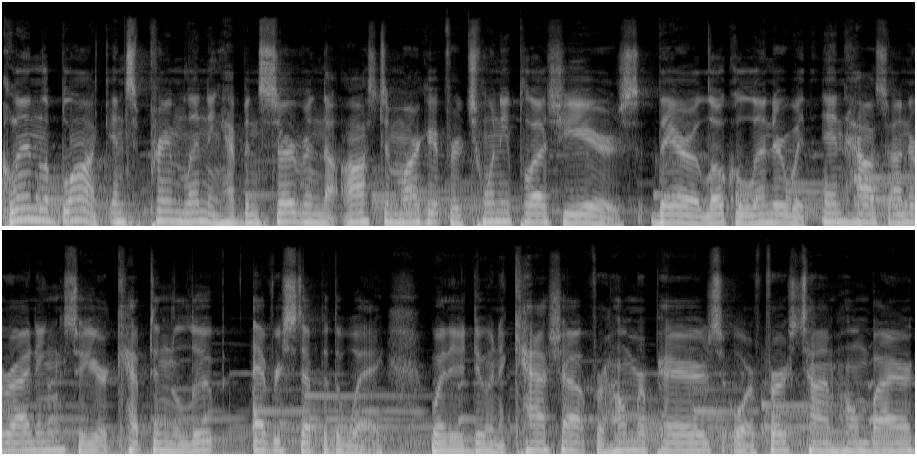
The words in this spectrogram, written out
Glynn LeBlanc and Supreme Lending have been serving the Austin market for 20 plus years. They are a local lender with in house underwriting, so you're kept in the loop every step of the way. Whether you're doing a cash out for home repairs or a first time home buyer,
